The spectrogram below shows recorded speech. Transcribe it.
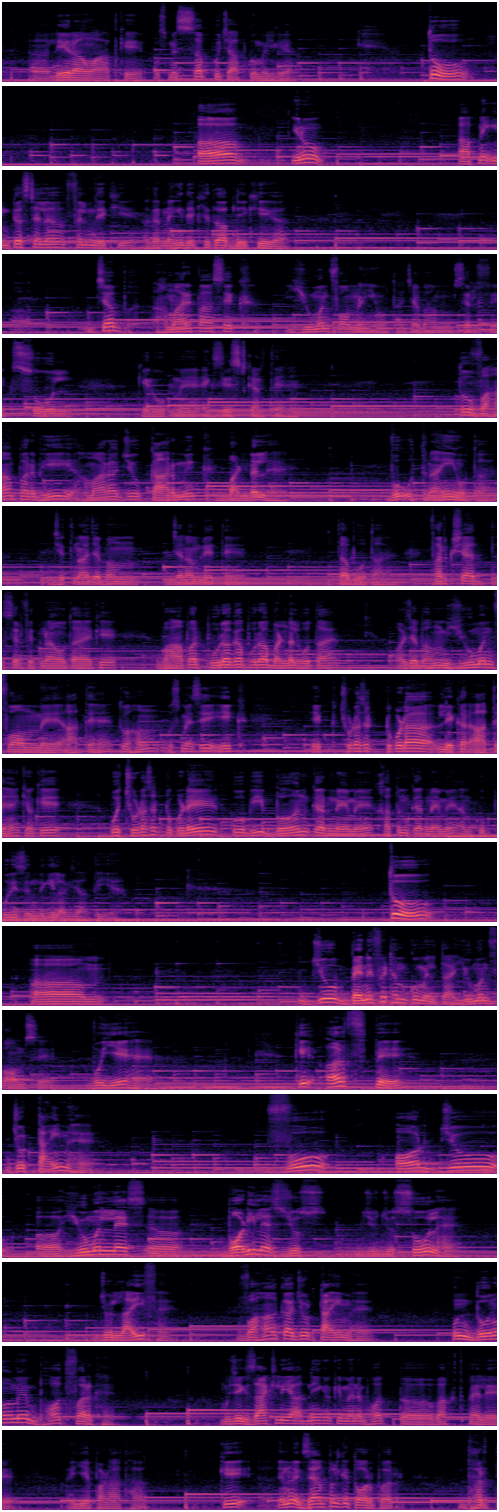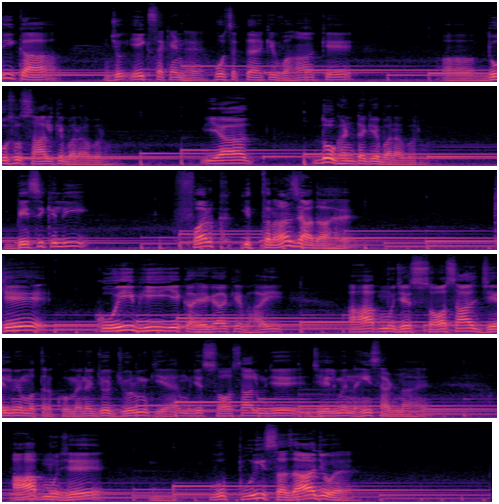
ले रहा हूँ आपके, उसमें सब कुछ आपको मिल गया। तो यू नो आपने इंटरस्टेलर फ़िल्म देखी है? अगर नहीं देखी तो आप देखिएगा। जब हमारे पास एक ह्यूमन फॉर्म नहीं होता, जब हम सिर्फ़ एक सोल के रूप में एग्जिस्ट करते हैं तो वहाँ पर भी हमारा जो कार्मिक बंडल है, वो उतना ही होता है। जितना जब हम जन्म लेते हैं तब होता है। फ़र्क शायद सिर्फ़ इतना होता है कि वहाँ पर पूरा का पूरा बंडल होता है और जब हम ह्यूमन फॉर्म में आते हैं तो हम उसमें से एक एक छोटा सा टुकड़ा लेकर आते हैं क्योंकि वो छोटा सा टुकड़े को भी बर्न करने में ख़त्म करने में हमको पूरी ज़िंदगी लग जाती है। तो आ, जो बेनिफिट हमको मिलता है ह्यूमन फॉर्म से वो ये है कि अर्थ पे जो टाइम है, वो और जो ह्यूमनलेस बॉडीलेस जो जो जो सोल है, जो लाइफ है, वहाँ का जो टाइम है, उन दोनों में बहुत फ़र्क है। मुझे एग्जैक्टली exactly याद नहीं क्योंकि मैंने बहुत वक्त पहले ये पढ़ा था कि यू नो एग्ज़ाम्पल के तौर पर धरती का जो एक सेकंड है, हो सकता है कि वहाँ के दो सौ साल के बराबर हो, या दो घंटे के बराबर हो। बेसिकली फ़र्क इतना ज़्यादा है कि कोई भी ये कहेगा कि भाई, आप मुझे सौ साल जेल में मत रखो। मैंने जो जुर्म किया है, मुझे सौ साल मुझे जेल में नहीं सड़ना है। आप मुझे वो पूरी सज़ा जो है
